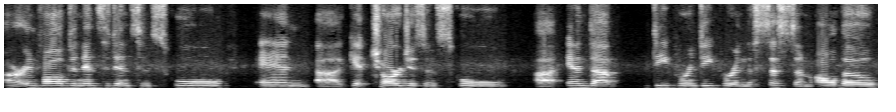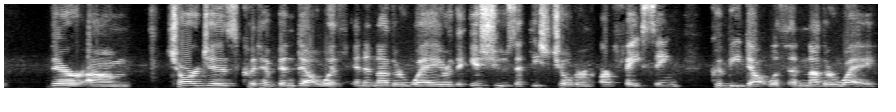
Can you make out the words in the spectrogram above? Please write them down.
are involved in incidents in school and uh, get charges in school uh, end up deeper and deeper in the system, although their um, charges could have been dealt with in another way, or the issues that these children are facing could be dealt with another way.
